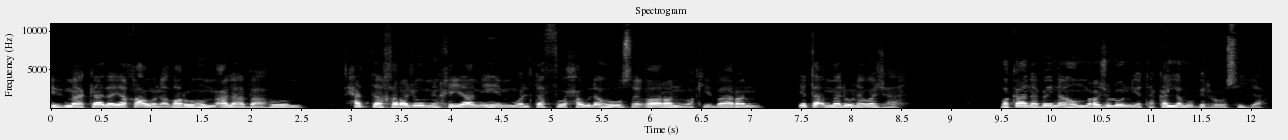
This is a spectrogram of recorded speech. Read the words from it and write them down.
إذ ما كاد يقع نظرهم على باهوم حتى خرجوا من خيامهم والتفوا حوله صغارا وكبارا يتأملون وجهه. وكان بينهم رجل يتكلم بالروسية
